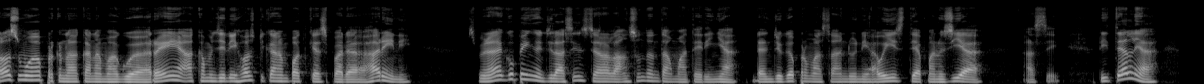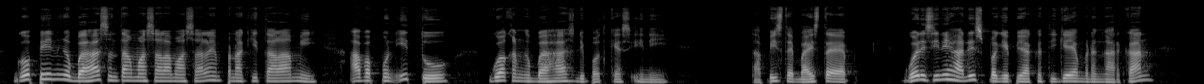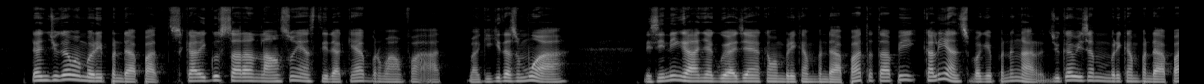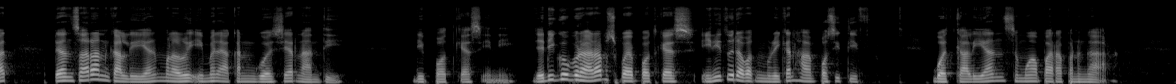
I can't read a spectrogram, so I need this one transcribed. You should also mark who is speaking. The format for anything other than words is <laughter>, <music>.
Speaker 1: Halo semua, perkenalkan nama gue Ray yang akan menjadi host di kanan podcast pada hari ini. Sebenarnya gue pengen ngejelasin secara langsung tentang materinya dan juga permasalahan duniawi setiap manusia. Asik. Detailnya, gue pengen ngebahas tentang masalah-masalah yang pernah kita alami. Apa pun itu, gue akan ngebahas di podcast ini. Tapi step by step. Gue di sini hadir sebagai pihak ketiga yang mendengarkan dan juga memberi pendapat sekaligus saran langsung yang setidaknya bermanfaat bagi kita semua. Di sini nggak hanya gue aja yang akan memberikan pendapat, tetapi kalian sebagai pendengar juga bisa memberikan pendapat dan saran kalian melalui email yang akan gue share nanti di podcast ini. Jadi gue berharap supaya podcast ini tuh dapat memberikan hal positif buat kalian semua para pendengar.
